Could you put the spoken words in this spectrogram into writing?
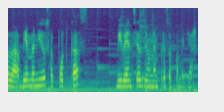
Hola, bienvenidos al podcast Vivencias de una empresa familiar.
